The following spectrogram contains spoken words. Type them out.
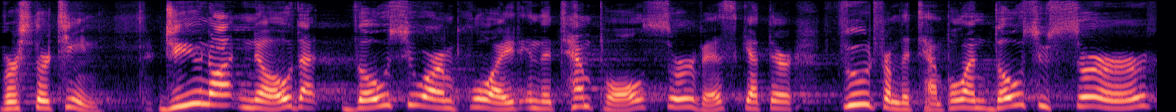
Verse 13 Do you not know that those who are employed in the temple service get their food from the temple, and those who serve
